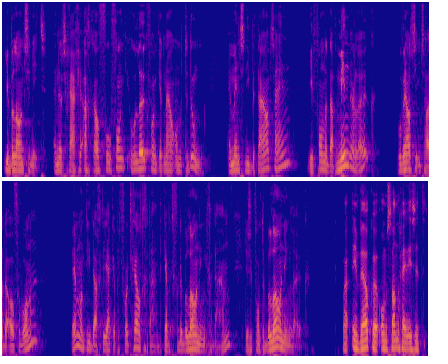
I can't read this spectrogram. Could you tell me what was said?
je beloont ze niet. En dus vraag je achteraf, hoe, vond je, hoe leuk vond je het nou om te doen? En mensen die betaald zijn, die vonden dat minder leuk, hoewel ze iets hadden overwonnen. Hè, want die dachten, ja, ik heb het voor het geld gedaan. Ik heb het voor de beloning gedaan. Dus ik vond de beloning leuk. Maar in welke omstandigheden is het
